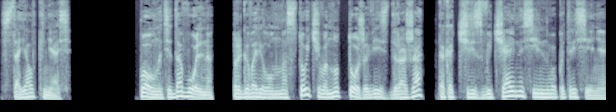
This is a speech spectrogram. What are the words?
стоял князь. «Полноте, довольно», — проговорил он настойчиво, но тоже весь дрожа, как от чрезвычайно сильного потрясения.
